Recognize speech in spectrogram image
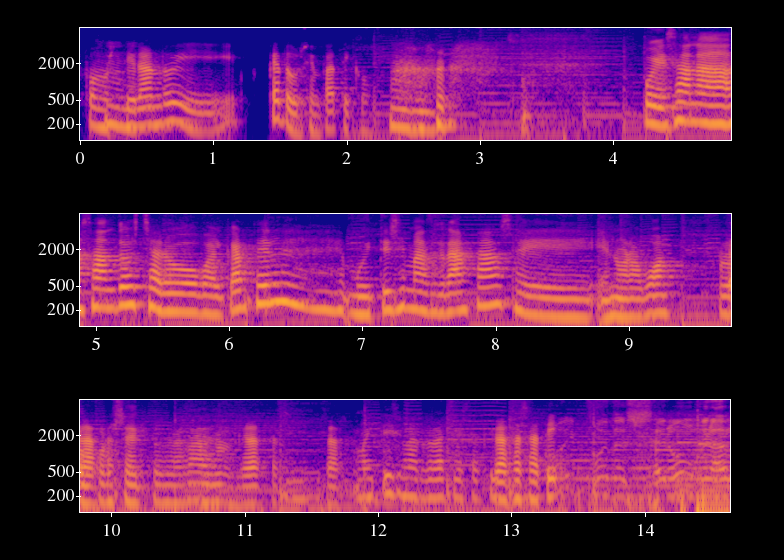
fomos tirando e quedou simpático. Pois Ana Santos, Charo Valcárcel, moitísimas grazas e enhoraboa polo Grazas. proxecto, de verdade. Ujú, Grazas, grazas. Moitísimas gracias a ti. Grazas a ti. Puede ser un gran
